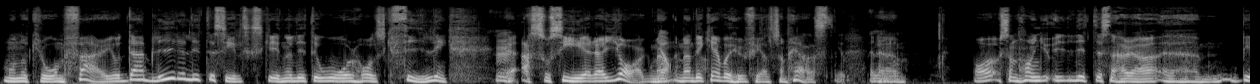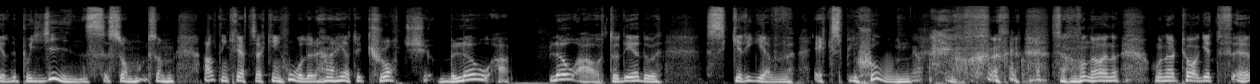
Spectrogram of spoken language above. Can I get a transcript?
monokrom färg och där blir det lite silkscreen och lite Warholsk feeling, eh, associerar jag. Men, Mm. Ja. men det kan ju vara hur fel som helst. Jo. Eh, Ja, sen har hon ju lite såna här eh, bilder på jeans som, som allting kretsar kring hål. Det här heter crotch blow-up. Blowout och det är då skrevexplosion. Så hon har, hon har tagit eh,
